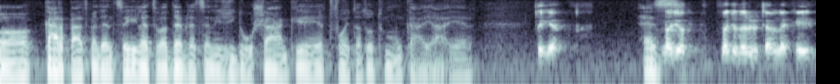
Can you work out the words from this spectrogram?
A Kárpát-medence, illetve a debreceni zsidóságért folytatott munkájáért. Igen. Ez... Nagyon, nagyon örültem neki,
